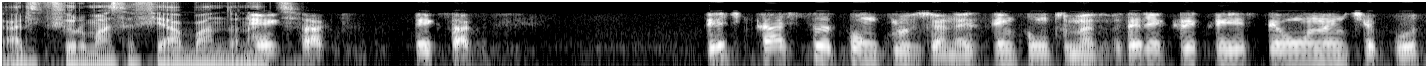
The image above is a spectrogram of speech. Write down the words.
ar fi urmat să fie abandonați. exact, exact. Deci, ca să concluzionez, din punctul meu de vedere, cred că este un început,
